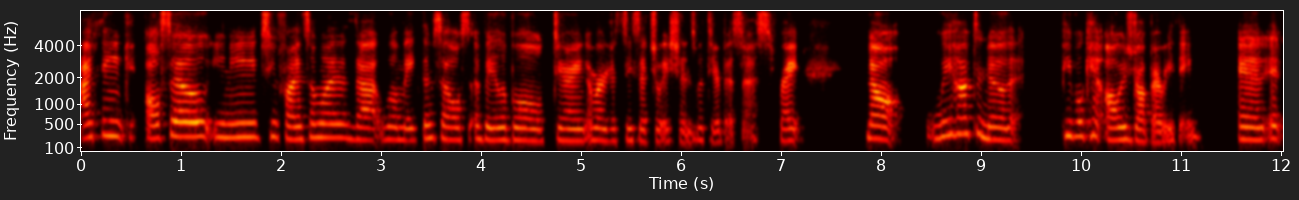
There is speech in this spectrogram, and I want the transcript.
I think also you need to find someone that will make themselves available during emergency situations with your business, right? Now, we have to know that people can't always drop everything. And it,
